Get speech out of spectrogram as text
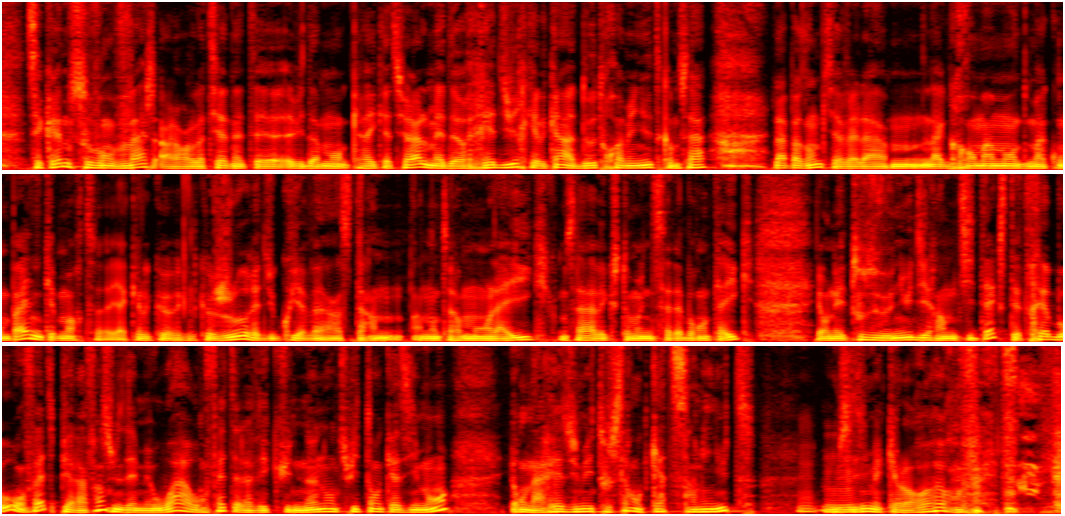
c'est quand même souvent vache. Alors la tienne était évidemment caricaturale, mais de réduire quelqu'un à 2-3 minutes comme ça. Là par exemple, il y avait la, la grand-maman de ma compagne qui est morte il y a quelques, quelques jours, et du coup il y avait un, c'était un, un enterrement laïque, comme ça, avec justement une célébrante laïque, et on est tous venus dire un petit texte, c'était très beau en fait, puis à la fin je me disais, mais waouh, en fait elle a vécu 98 ans quasiment, et on a résumé tout ça en 4-5 minutes. Je me suis dit, mais quelle horreur en fait.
